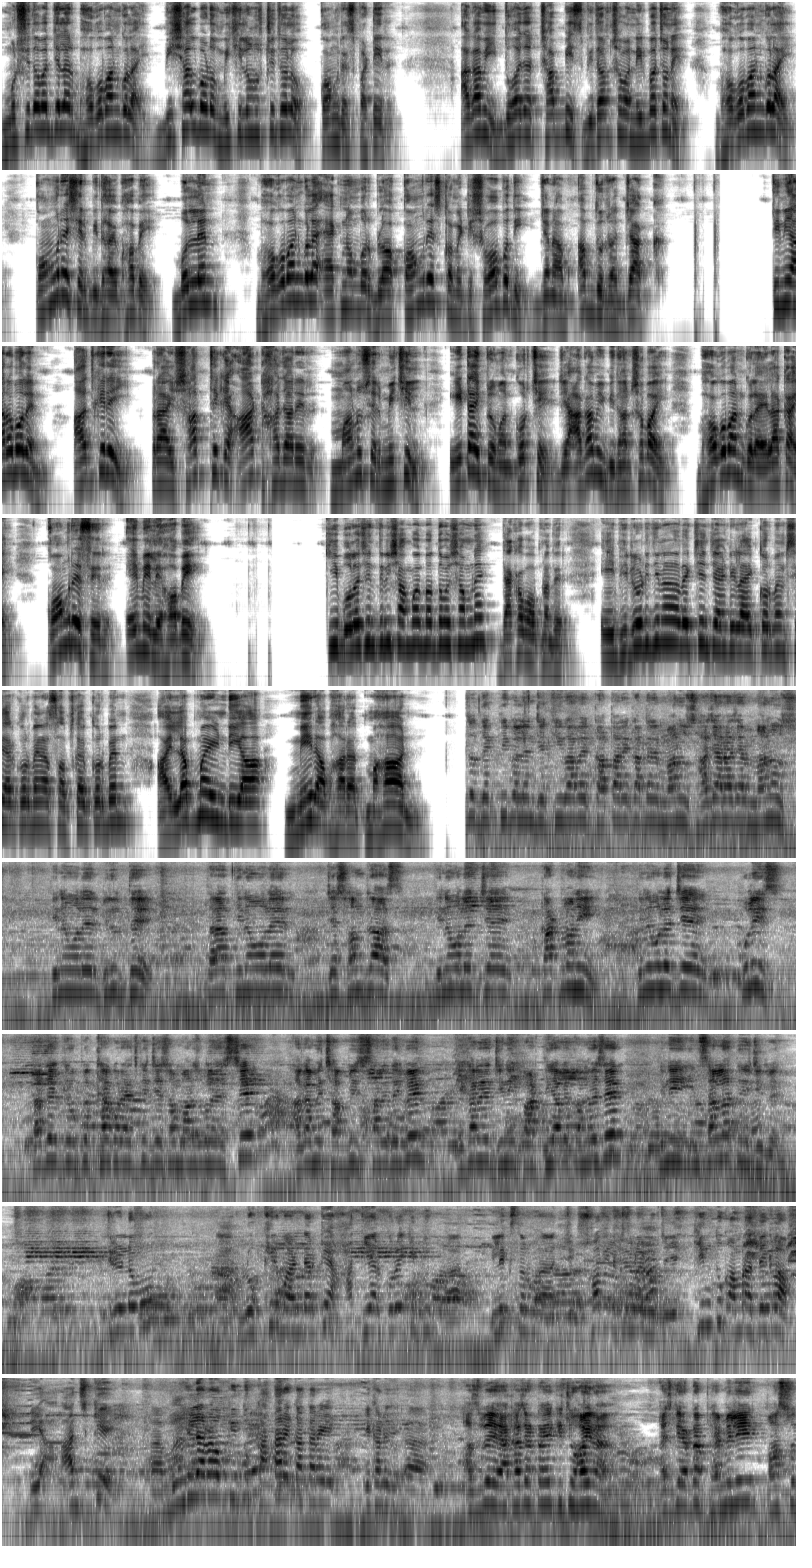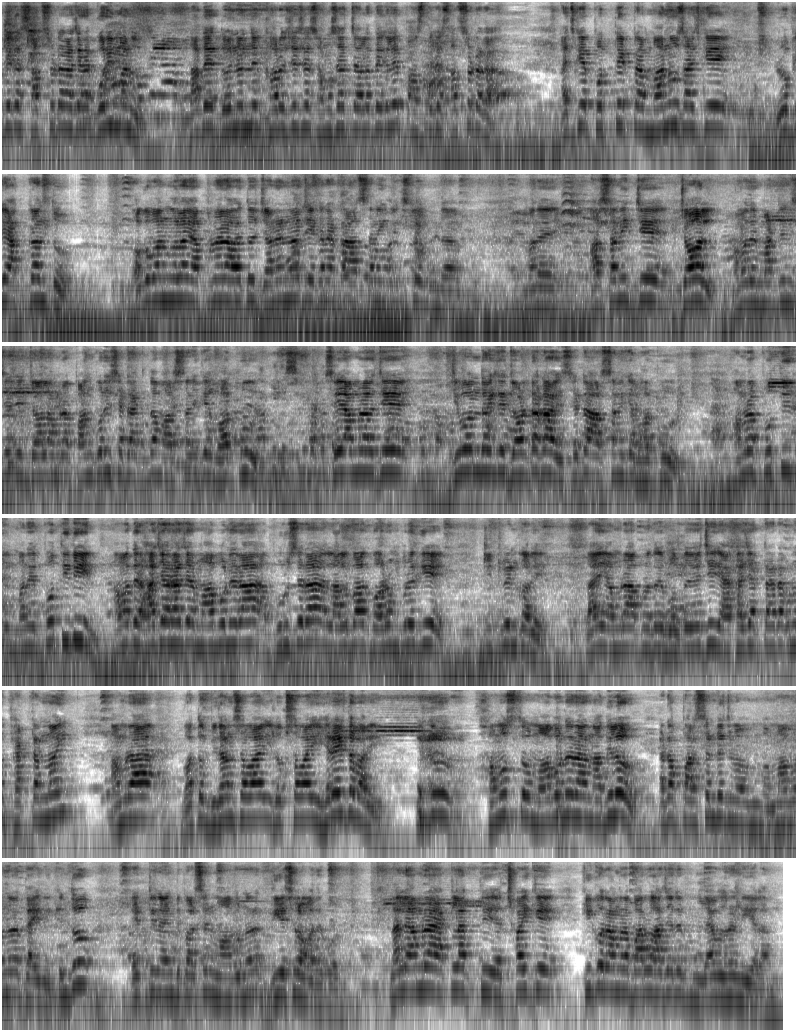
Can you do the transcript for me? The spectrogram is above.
মুর্শিদাবাদ জেলার ভগবানগোলায় বিশাল বড় মিছিল অনুষ্ঠিত হল কংগ্রেস পার্টির। আগামী দু হাজার ছাব্বিশ বিধানসভা নির্বাচনে ভগবানগোলায় কংগ্রেসের বিধায়ক হবে বললেন ভগবানগোলা এক নম্বর ব্লক কংগ্রেস কমিটির সভাপতি জনাব আব্দুর রাজ্জাক। তিনি আরও বলেন, আজকের এই প্রায় সাত থেকে আট হাজারের মানুষের মিছিল এটাই প্রমাণ করছে যে আগামী বিধানসভায় ভগবানগোলা এলাকায় কংগ্রেসের এমএলএ হবে। কি বলেছেন তিনি সংবাদ মাধ্যমের সামনে? দেখাবো আপনাদের। এই ভিডিওটি যারা দেখছেন, চ্যানেলটি লাইক করবেন শেয়ার করবেন আর সাবস্ক্রাইব করবেন। আই লাভ মাই ইন্ডিয়া মেরা ভারত মহান তো দেখতেই পেলেন যে কীভাবে কাতারে কাতারে মানুষ, হাজার হাজার মানুষ তৃণমূলের বিরুদ্ধে, তারা তৃণমূলের যে সন্ত্রাস, তৃণমূলের যে কাটমানি, তৃণমূলের যে পুলিশ, তাদেরকে উপেক্ষা করে আজকে যেসব মানুষগুলো এসছে, আগামী ছাব্বিশ সালে দেখবেন, এখানে যিনি প্রার্থী হবে কংগ্রেসের, তিনি ইনশাল্লাহ তিনি জিতবেন। তৃণমূল লক্ষ্মীর ভাণ্ডারকে হাতিয়ার করে কিন্তু ইলেকশন সব ইলেকশনে লড়ছে কিন্তু আমরা দেখলাম এই আজকে মহিলারাও কিন্তু কাতারে কাতারে এখানে আসবে এক হাজার টাকায় কিছু হয় না। আজকে একটা ফ্যামিলির পাঁচশো থেকে সাতশো টাকা যারা গরিব মানুষ তাদের দৈনন্দিন খরচ এসে সংসার চালাতে গেলে পাঁচ থেকে সাতশো টাকা। আজকে প্রত্যেকটা মানুষ আজকে রোগে আক্রান্ত। ভগবানগোলায় আপনারা হয়তো জানেন না যে এখানে একটা আহ, মানে আর্সানিক যে জল, আমাদের মাটির নিচে যে জল আমরা পান করি, সেটা একদম আর্সানিকে ভরপুর। সে আমরা যে জীবনদায়ী যে জলটা খাই, সেটা আর্সানিকে ভরপুর। আমরা প্রতি মানে প্রতিদিন আমাদের হাজার হাজার মা বোনেরা, পুরুষেরা লালবাগ, বহরমপুরে গিয়ে ট্রিটমেন্ট করে। তাই আমরা আপনাদের বলতে চাইছি এক হাজার টাকাটা কোনো ফ্যাক্টর নয়। আমরা গত বিধানসভায়, লোকসভায় হেরে যেতে পারি। কিন্তু সমস্ত মা বোনেরা না দিলেও একটা পার্সেন্টেজ মা বোনেরা দেয়নি। কিন্তু এইট্টি নাইনটি পার্সেন্ট মা বোনেরা দিয়েছিল আমাদের ভোট। নাহলে আমরা এক লাখ ছয়কে কী করে আমরা বারো হাজারের ব্যবধানে নিয়ে এলাম?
